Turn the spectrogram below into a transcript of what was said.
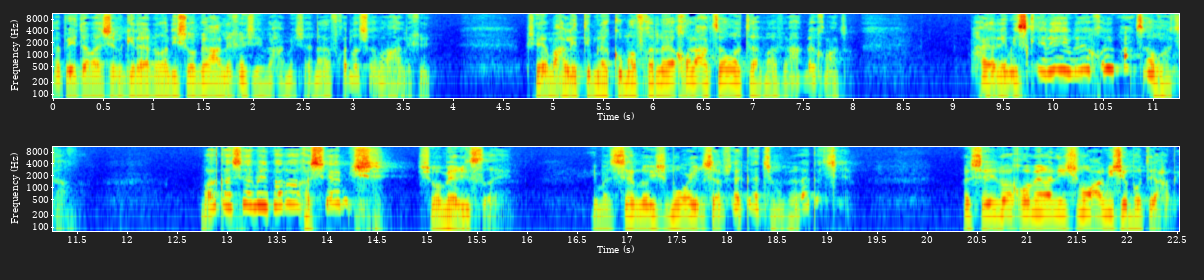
ופתאום השם גילה לנו, אני שומר עליכם 75 שנה, אף אחד לא שמע עליכם. כשהם מחליטים לקום, אף אחד לא יכול לעצור אותם, אף אחד לא יכול לעצור. חיילים מסכנים, לא יכולים לעצור אותם. רק השם יתברך, השם שומר ישראל. אם השם לא ישמור עיר שבשקת שומר, רק השם. והשם יתברך אומר, אני אשמור על מי שבוטח בי.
